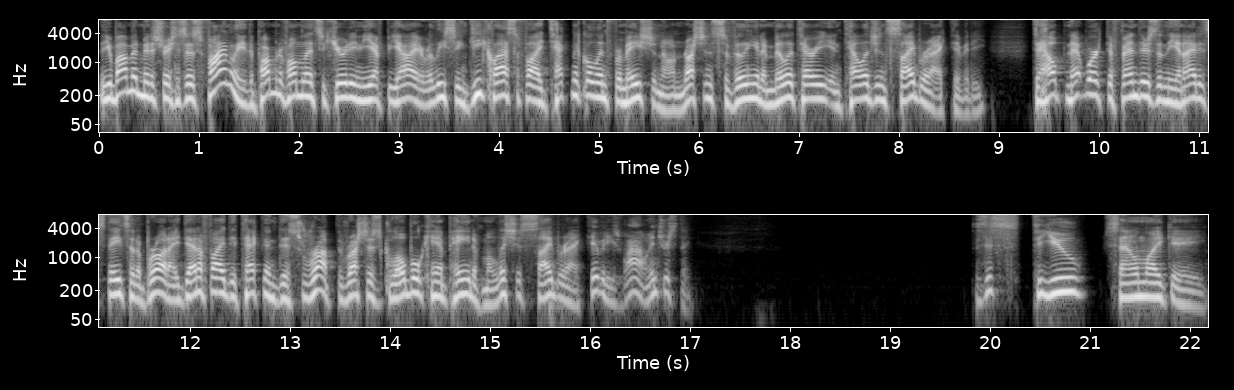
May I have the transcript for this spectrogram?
The Obama administration says finally, the Department of Homeland Security and the FBI are releasing declassified technical information on Russian civilian and military intelligence cyber activity to help network defenders in the United States and abroad identify, detect, and disrupt Russia's global campaign of malicious cyber activities. Wow, interesting. Does this to you sound like a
